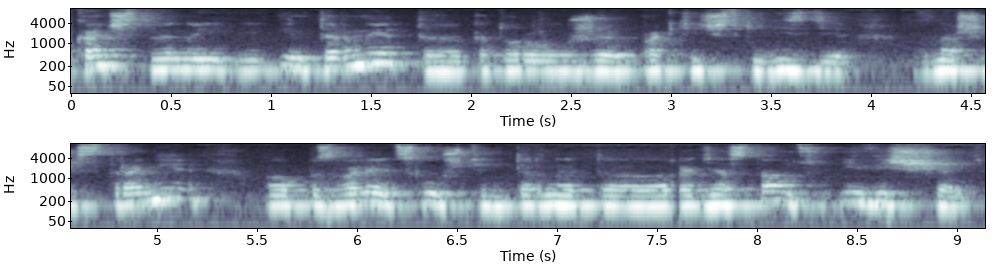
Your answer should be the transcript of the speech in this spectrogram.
Качественный интернет, который уже практически везде в нашей стране, позволяет слушать интернет-радиостанцию и вещать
